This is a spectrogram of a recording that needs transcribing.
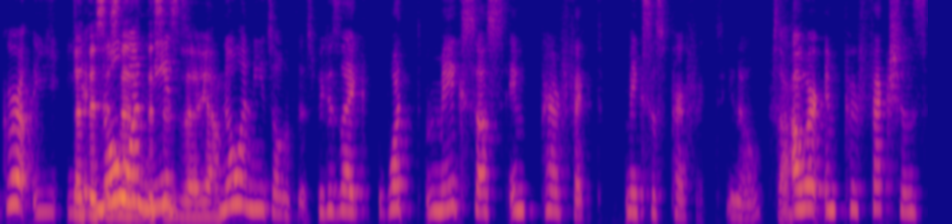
girl, y- That this no is the one this needs is the yeah. no one needs all of this because like what makes us imperfect makes us perfect you know صح. our imperfections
